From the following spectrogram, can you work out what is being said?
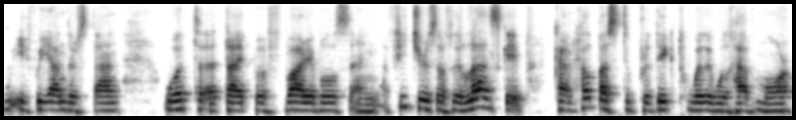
if we understand what uh, type of variables and features of the landscape can help us to predict whether we'll have more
